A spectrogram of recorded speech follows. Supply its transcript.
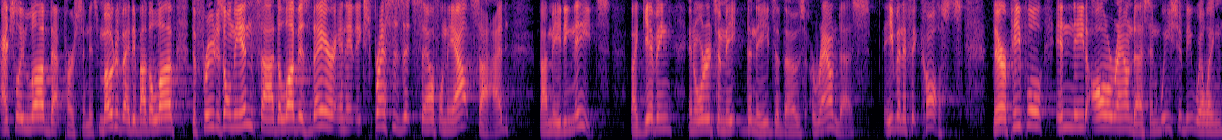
actually love that person. It's motivated by the love. The fruit is on the inside, the love is there, and it expresses itself on the outside by meeting needs, by giving in order to meet the needs of those around us, even if it costs. There are people in need all around us, and we should be willing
